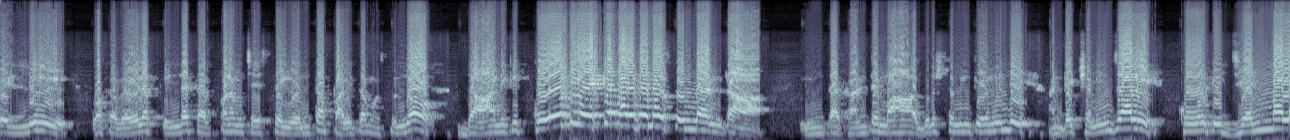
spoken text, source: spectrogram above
వెళ్ళి ఒకవేళ పిండ తర్పణం చేస్తే ఎంత ఫలితం వస్తుందో దానికి కోటి ఎక్క ఫలితం వస్తుందంట. ఇంతకంటే మహా అదృష్టం ఇంకేముంది? అంటే క్షమించాలి. కోటి జన్మల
